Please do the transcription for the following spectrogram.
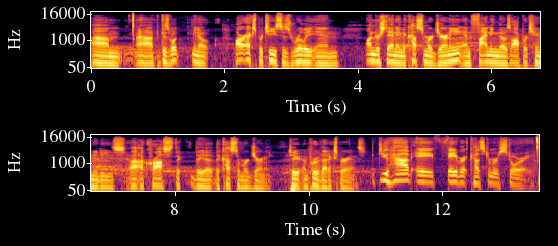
Um, uh, because what you know our expertise is really in understanding the customer journey and finding those opportunities uh, across the, the, the, customer journey to improve that experience. Do you have a favorite customer story?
